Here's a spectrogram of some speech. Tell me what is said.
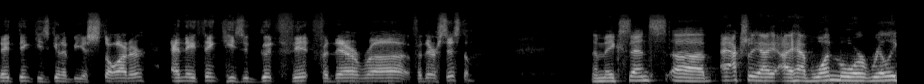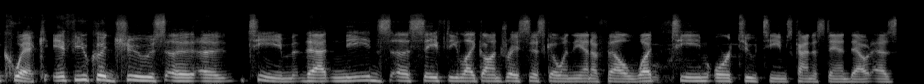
They think he's going to be a starter and they think he's a good fit for their uh, for their system that makes sense. Uh, actually, I, I, have one more really quick. If you could choose a, a, team that needs a safety like Andre Cisco in the NFL, what team or two teams kind of stand out as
